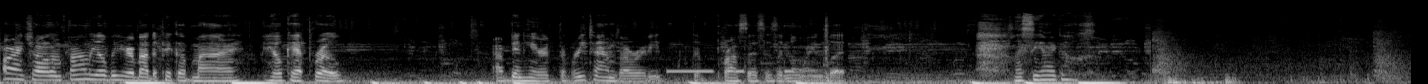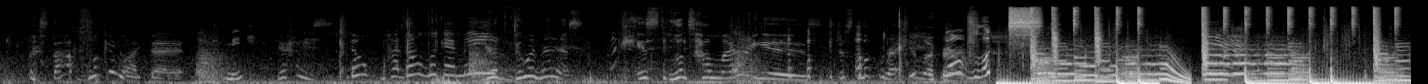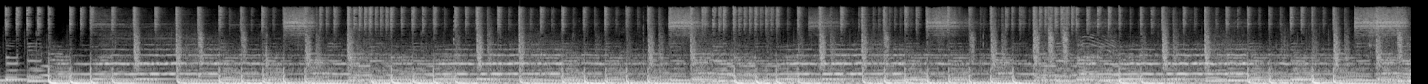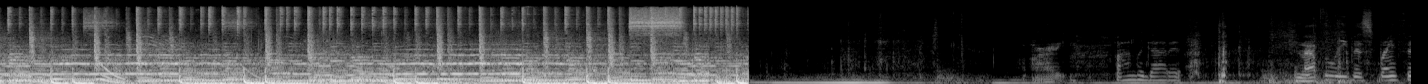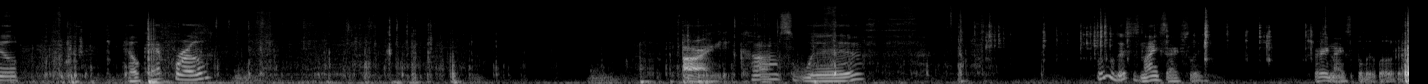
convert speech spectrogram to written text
All right, y'all, I'm finally over here about to pick up my Hellcat Pro. I've been here three times already. The process is annoying, but let's see how it goes. Stop looking like that. Me? Yes. Don't don't look at me. You're doing this. It looks hilarious. Just look regular. Don't look. Finally got it. Cannot believe it's Springfield Hellcat Pro. All right, it comes with. Ooh, this is nice actually. Very nice bullet loader.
